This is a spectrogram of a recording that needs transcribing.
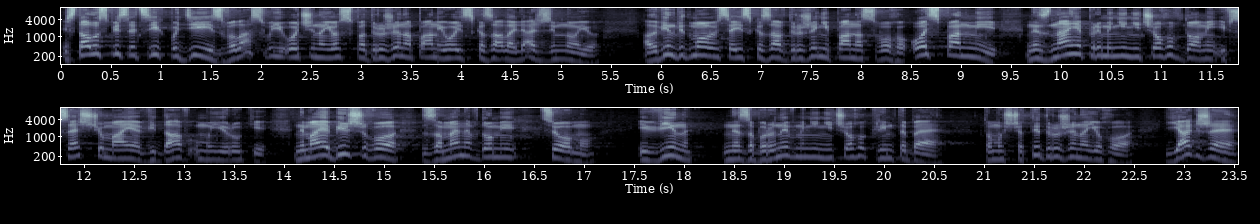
І сталося після цих подій, звела свої очі на Йосипа дружина пана його і сказала: Ляж зі мною. Але він відмовився і сказав дружині пана свого: Ось пан мій не знає при мені нічого в домі, і все, що має, віддав у мої руки. Немає більшого за мене в домі цьому. І він не заборонив мені нічого, крім тебе, тому що ти дружина його. Як же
